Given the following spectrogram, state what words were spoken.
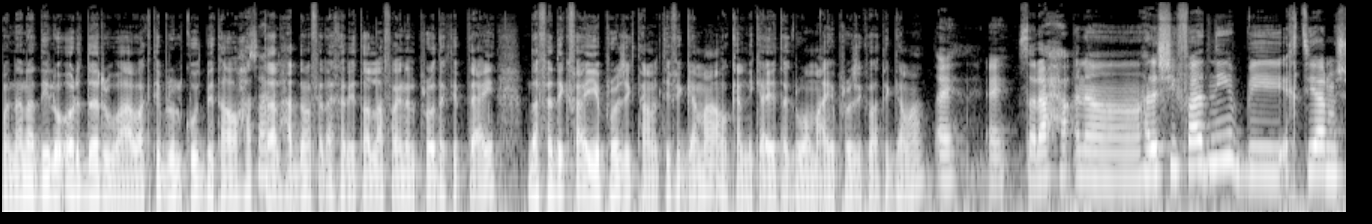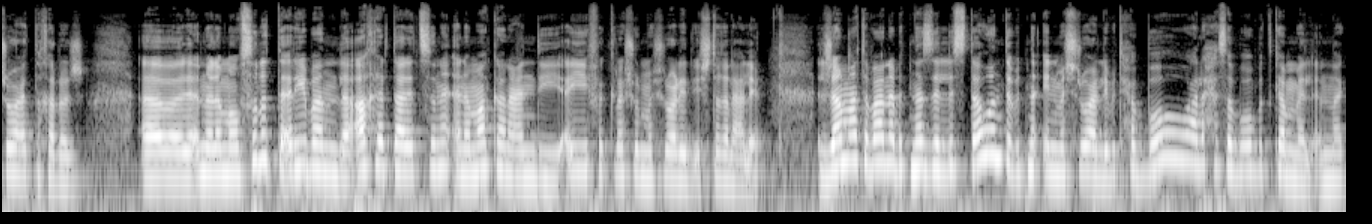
وإن أنا أديله order وأكتب له الكود بتاعه حتى صح. لحد ما في الآخر يطلع final product بتاعي. ده فادك في أي project عملتيه في الجامعة أو كان ليك أي تجربة مع أي project وقت الجامعة؟ إيه إيه صراحة أنا هذا الشيء فادني باختيار مشروع التخرج. أه لأنه لما وصلت تقريبا لآخر ثالث سنة أنا ما كان عندي أي فكرة شو المشروع اللي بدي أشتغل عليه. الجامعة تبعنا بتنزل لستة وأنت بتنقي المشروع اللي بتحبه وعلى حسبه بتكمل إنك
